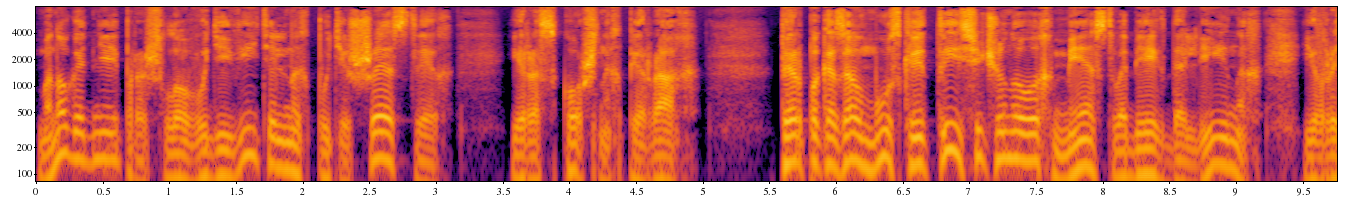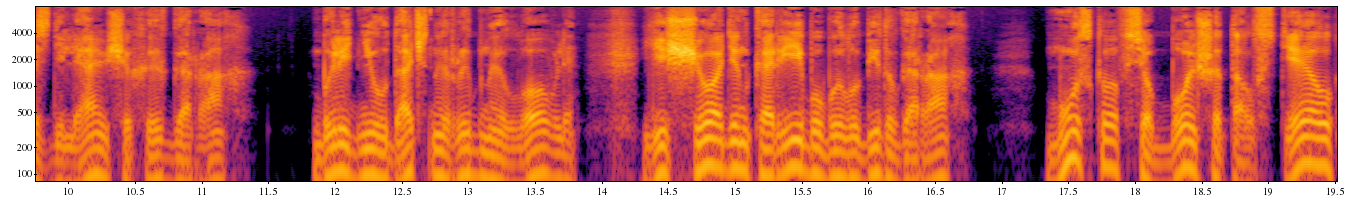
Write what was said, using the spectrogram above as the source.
много дней прошло в удивительных путешествиях и роскошных пирах. Тер показал Мускве тысячу новых мест в обеих долинах и в разделяющих их горах. Были дни удачной рыбной ловли — еще один Карибу был убит в горах. Мускова все больше толстел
